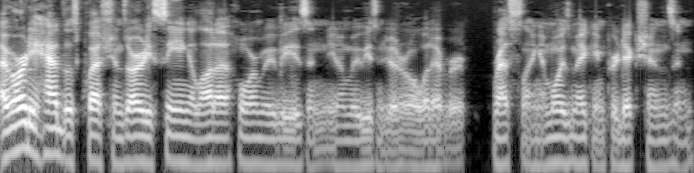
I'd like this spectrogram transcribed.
I've already had those questions, already seeing a lot of horror movies and, you know, movies in general, whatever, wrestling. I'm always making predictions and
